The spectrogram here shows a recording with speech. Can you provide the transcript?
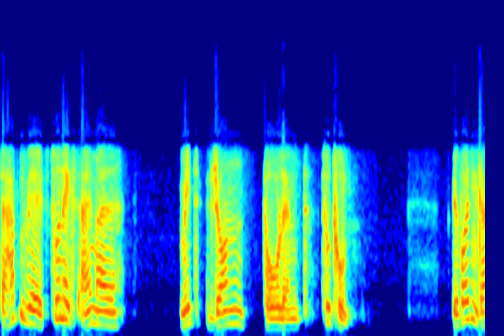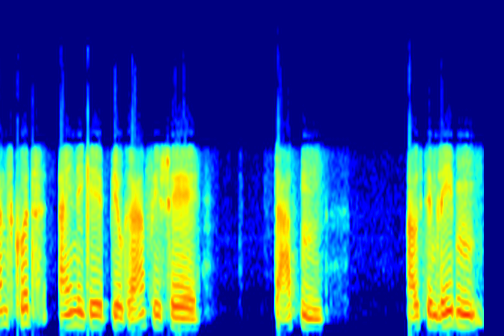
Da haben wir jetzt zunächst einmal mit John Toland zu tun. Wir wollten ganz kurz einige biografische Daten aus dem Leben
